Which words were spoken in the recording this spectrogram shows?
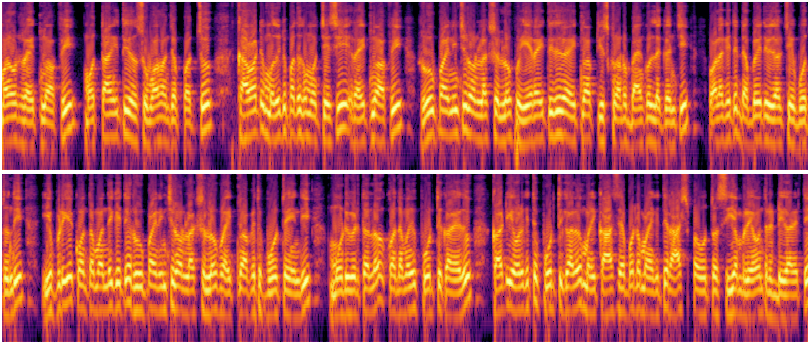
మరొకటి రైతు మాఫీ. మొత్తానికి అయితే చెప్పొచ్చు. కాబట్టి మొదటి పథకం వచ్చేసి రైతు మాఫీ. రూపాయి నుంచి రెండు లక్షల లోపు ఏ రైతు అయితే రైతు మాఫీ తీసుకున్నారో బ్యాంకుల దగ్గర నుంచి వాళ్ళకైతే డబ్బులు అయితే విడుదల చేయబోతుంది. ఇప్పటికే కొంతమందికి అయితే రూపాయి నుంచి రెండు లక్షల లోపు రైతు మాఫీ అయితే పూర్తయింది. మూడు విడతల్లో కొంతమంది పూర్తి కాలేదు. కాబట్టి ఎవరికైతే పూర్తి కాలేదు మరి కాసేపట్లో మనకైతే రాష్ట్ర ప్రభుత్వం సీఎం రేవంత్ రెడ్డి గారు అయితే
